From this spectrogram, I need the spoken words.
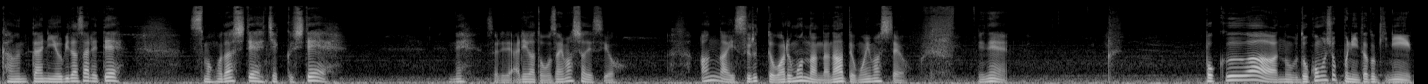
カウンターに呼び出されて、スマホ出して、チェックして、ね、それでありがとうございましたですよ。案外するって終わるもんなんだなって思いましたよ。でね、僕は、あの、ドコモショップにいた時に、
